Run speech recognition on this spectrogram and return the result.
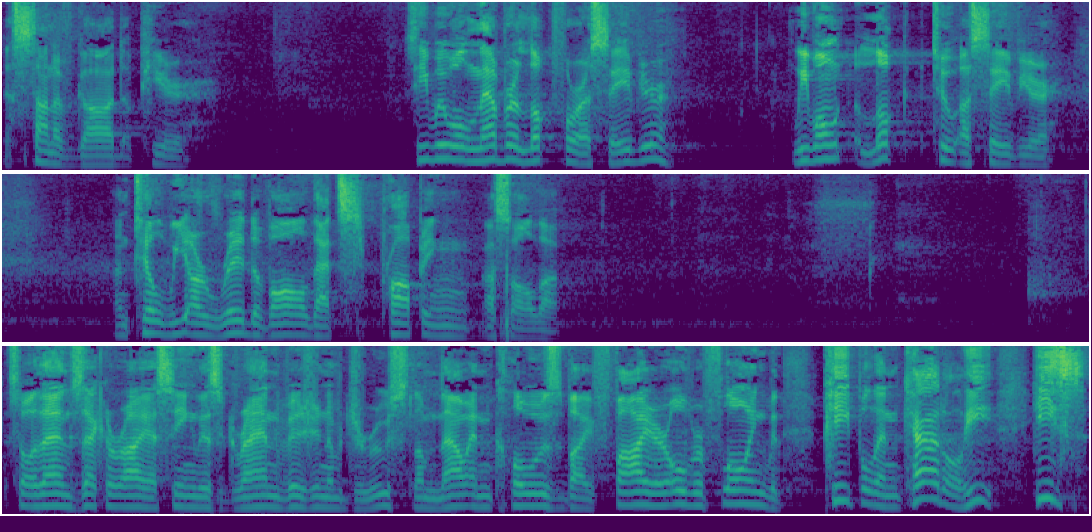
the Son of God appear. See, we will never look for a Savior. We won't look to a Savior until we are rid of all that's propping us all up. So then, Zechariah, seeing this grand vision of Jerusalem now enclosed by fire, overflowing with people and cattle, he, he's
